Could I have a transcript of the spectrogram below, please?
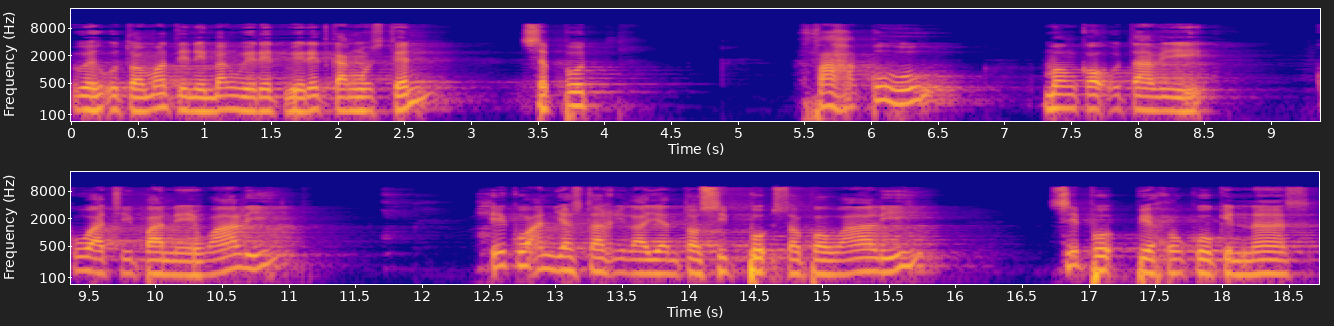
luweh utama tinimbang wirid-wirid kang musden sebut fahquhu mongko utawi kewajibane wali iku an yastaghila yen to sibuk sapa wali sibuk bi hukukin nas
